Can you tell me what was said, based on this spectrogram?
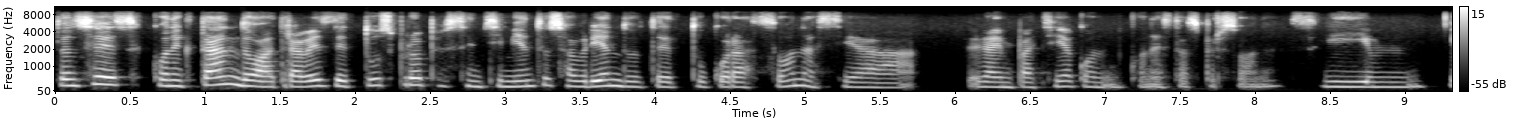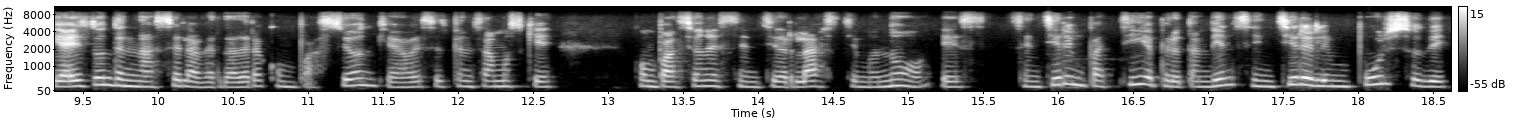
Entonces, conectando a través de tus propios sentimientos, abriéndote tu corazón hacia la empatía con, con estas personas. Y, mm, y, ahí es donde nace la verdadera compasión, que a veces pensamos que compasión es sentir lástima, no, es sentir empatía, pero también sentir el impulso de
